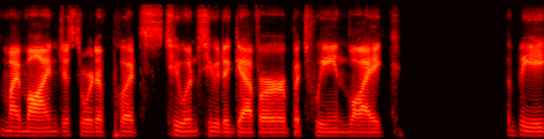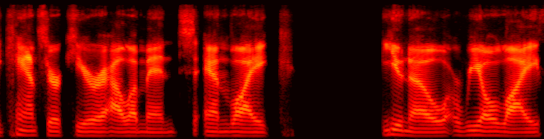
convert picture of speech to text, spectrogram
my mind just sort of puts two and two together between like the cancer cure element and like you know real life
